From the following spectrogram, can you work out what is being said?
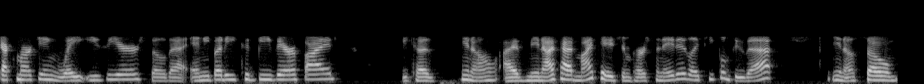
check marking way easier so that anybody could be verified. Because you know, I mean, I've had my page impersonated. Like people do that. You know, so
